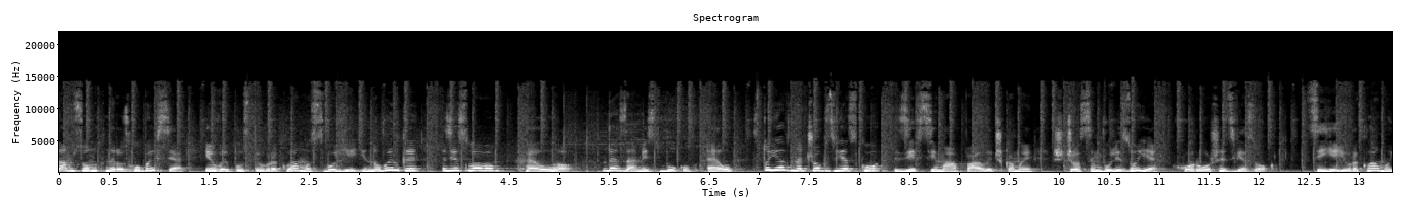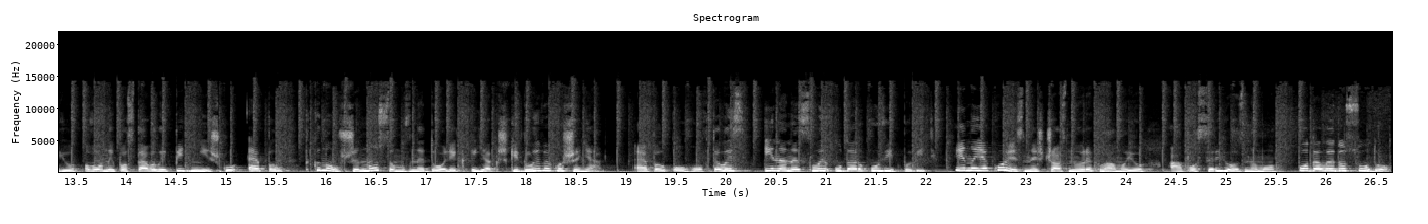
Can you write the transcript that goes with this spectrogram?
Samsung не розгубився і випустив рекламу своєї новинки зі словом «Hello», де замість букв L стояв значок зв'язку зі всіма паличками, що символізує хороший зв'язок. Цією рекламою вони поставили підніжку Apple, ткнувши носом в недолік як шкідливе кошеня. Apple оговтались і нанесли удар у відповідь. І не якоюсь нещасною рекламою, а по-серйозному подали до суду.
